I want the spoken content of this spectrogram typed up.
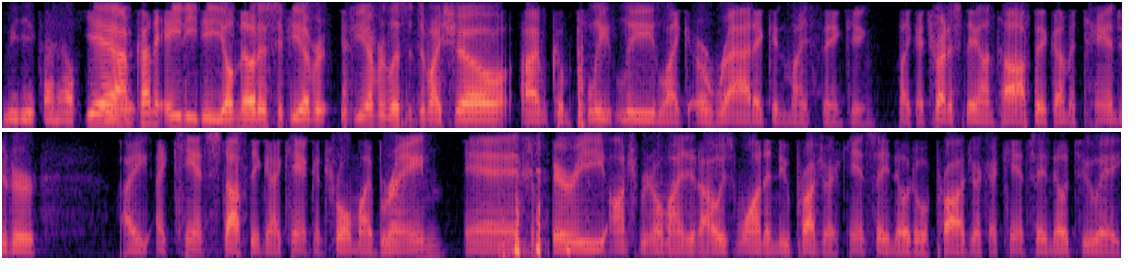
media kind of helps. Yeah, I'm kind of ADD. You'll notice if you ever if you ever listen to my show, I'm completely like erratic in my thinking. Like I try to stay on topic. I'm a tangenter. I I can't stop thinking. I can't control my brain, and very entrepreneurial minded. I always want a new project. I can't say no to a project. I can't say no to a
